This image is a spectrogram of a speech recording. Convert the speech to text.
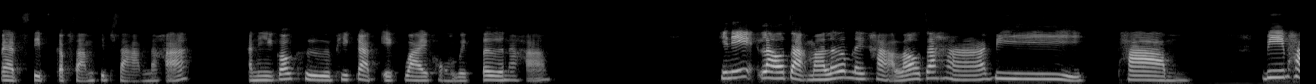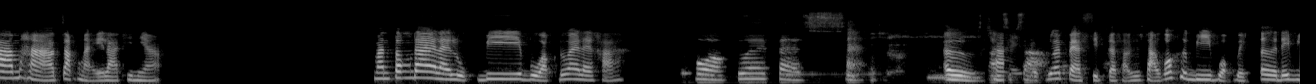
แปดสิบกับสามสิบสามนะคะ อันนี้ก็คือพิกัด x y ของเวกเตอร์นะคะ ทีนี้เราจะมาเริ่มเลยค่ะ เราจะหา b พาม b พามหาจากไหนล่ะทีเนี้ย มันต้องได้อะไรลูก b บวกด้วยอะไรคะ บวกด้วยแปดสิบ เออใช่33บวกด้วยแปดสิบกับสามสิบสามก็คือ b บวกเวกเตอร์ได้ b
